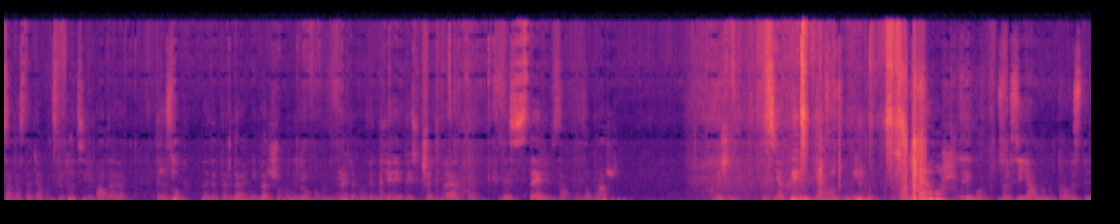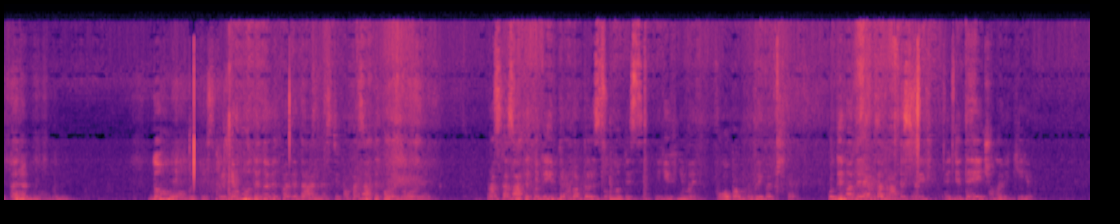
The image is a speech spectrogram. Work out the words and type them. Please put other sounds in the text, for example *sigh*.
20 стаття Конституції, але тризуб не відповідає ні першому, ні другому, ні третьому. Він є якесь четверте, десь стелі взяте зображення. Значить, з яким я розумію, що неможливо з росіянами провести перемовини, домовитись, притягнути до відповідальності, показати кордони, розказати, куди їм треба пересунутись їхніми попами, вибачте, куди матерям забрати своїх дітей і чоловіків.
